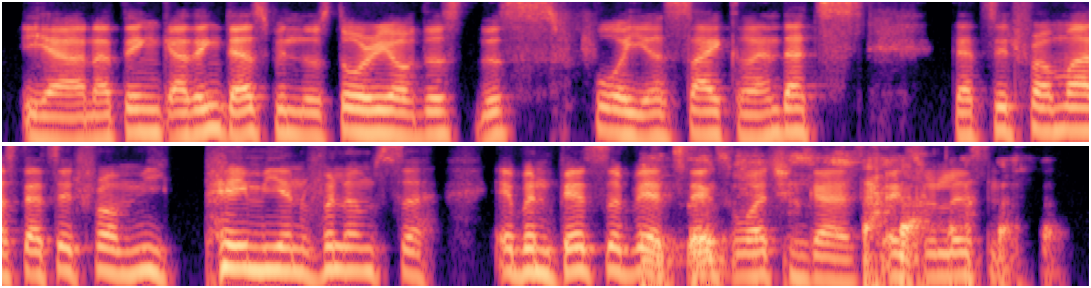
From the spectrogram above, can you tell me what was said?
Yeah, and I think I think that's been the story of this this four year cycle, and that's that's it from us. That's it from me, Payme and Willems, Eben Betsabet. Thanks for watching, guys. Thanks for listening.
